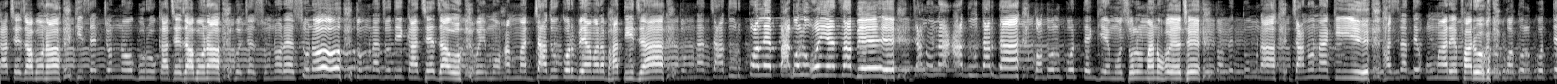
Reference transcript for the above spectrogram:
কাছে যাব না? কিসের জন্য গুরু কাছে যাব না? বলছে, শুনো রে, শুনো, তোমরা যদি কাছে যাও, ওই মোহাম্মদ জাদু করবে আমার ভাতিজা। তোমরা জাদুর বলে পাগল হয়ে যাবে। জানো না, আবু দারদা কদল করতে গিয়ে মুসলমান হয়েছে, তবে তোমরা জানো না কি? হাজরাতে উমারে ফারুক কতল করতে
